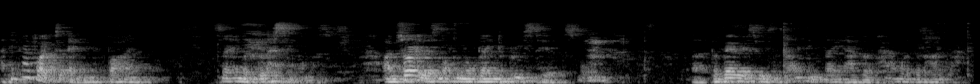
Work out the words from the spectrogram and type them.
I think I'd like to end by saying a blessing on us. I'm sorry there's not an ordained priest here this morning. Uh, for various reasons, I think they have a power that I lack.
